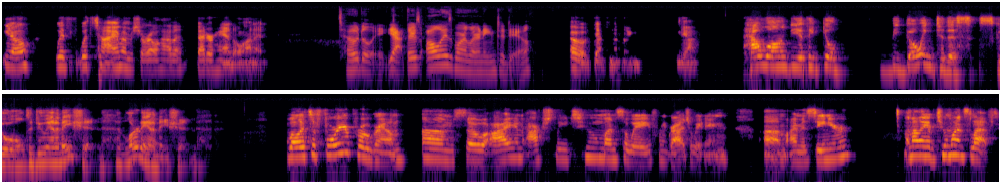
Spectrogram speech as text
you know, with with time, I'm sure I'll have a better handle on it. Totally. Yeah, there's always more learning to do. Oh, definitely. Yeah. How long do you think you'll be going to this school to do animation and learn animation? Well, it's a four-year program. Um, so I am actually two months away from graduating. Um, I'm a senior and I only have two months left.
